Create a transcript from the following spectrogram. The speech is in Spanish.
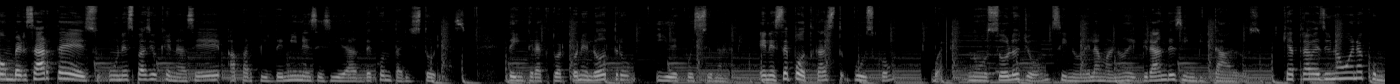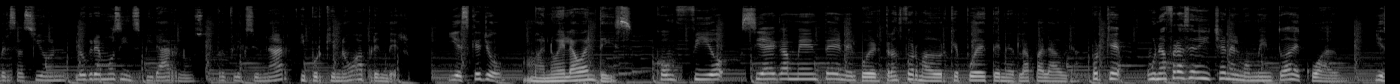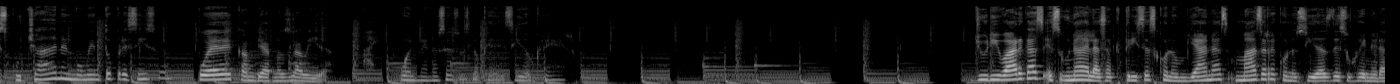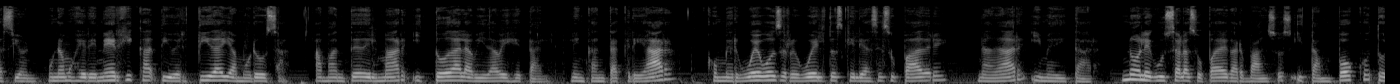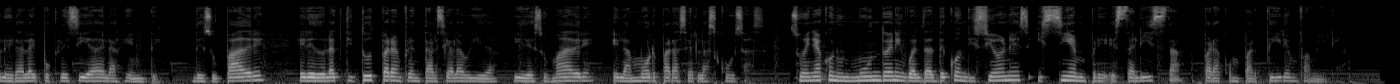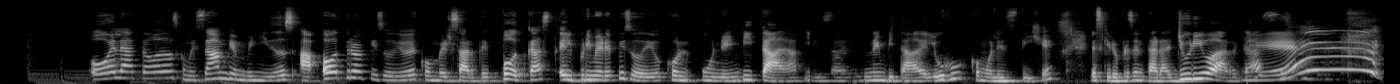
Conversarte es un espacio que nace a partir de mi necesidad de contar historias, de interactuar con el otro y de cuestionarme. En este podcast busco, bueno, no solo yo, sino de la mano de grandes invitados, que a través de una buena conversación logremos inspirarnos, reflexionar y, por qué no, aprender. Y es que yo, Manuela Valdés, confío ciegamente en el poder transformador que puede tener la palabra, porque una frase dicha en el momento adecuado y escuchada en el momento preciso puede cambiarnos la vida. Ay, o al menos eso es lo que decido creer. Yuri Vargas es una de las actrices colombianas más reconocidas de su generación, una mujer enérgica, divertida y amorosa, amante del mar y toda la vida vegetal. Le encanta crear, comer huevos revueltos que le hace su padre, nadar y meditar. No le gusta la sopa de garbanzos y tampoco tolera la hipocresía de la gente. De su padre heredó la actitud para enfrentarse a la vida y de su madre el amor para hacer las cosas. Sueña con un mundo en igualdad de condiciones y siempre está lista para compartir en familia. Hola a todos, ¿cómo están? Bienvenidos a otro episodio de Conversarte Podcast, el primer episodio con una invitada y esta vez una invitada de lujo, como les dije. Les quiero presentar a Yuri Vargas. ¡Eh!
